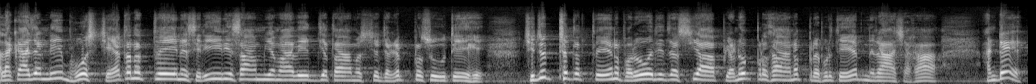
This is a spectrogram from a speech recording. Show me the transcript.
అలా కాదండి భోశ్చేతనత్వేన శరీర సామ్యమావేద్యతామస్య జగత్ప్రసూతే చిదుత్థతత్వేన పరోదితస్యాప్యణుప్రధాన ప్రభృతేర్ నిరాశ. అంటే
